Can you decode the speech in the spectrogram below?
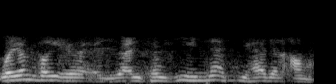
وينبغي يعني توجيه الناس بهذا الأمر.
